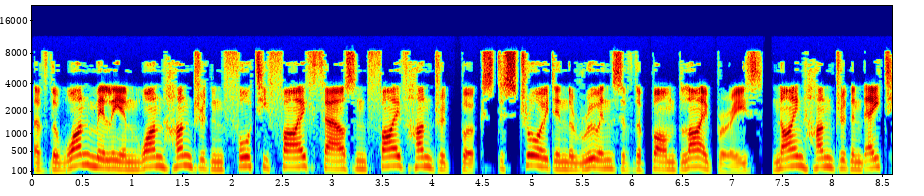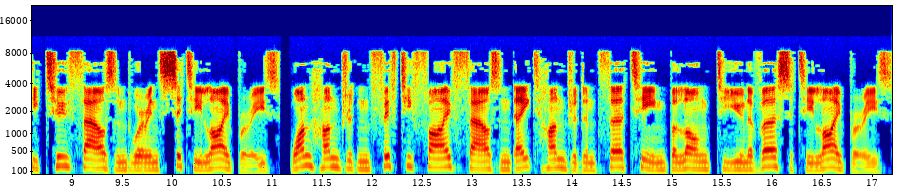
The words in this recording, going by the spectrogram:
Of the 1,145,500 books destroyed in the ruins of the bombed libraries, 982,000 were in city libraries, 155,813 belonged to university libraries,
